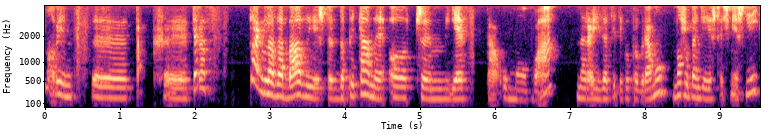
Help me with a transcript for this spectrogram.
No więc e, tak, e, teraz tak dla zabawy jeszcze dopytamy, o czym jest ta umowa na realizację tego programu. Może będzie jeszcze śmieszniej,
